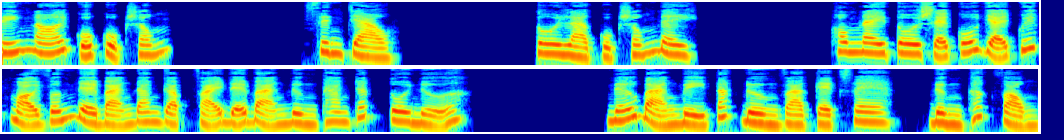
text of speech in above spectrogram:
Tiếng nói của cuộc sống. Xin chào. Tôi là cuộc sống đây. Hôm nay tôi sẽ cố giải quyết mọi vấn đề bạn đang gặp phải để bạn đừng than trách tôi nữa. Nếu bạn bị tắc đường và kẹt xe, đừng thất vọng.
